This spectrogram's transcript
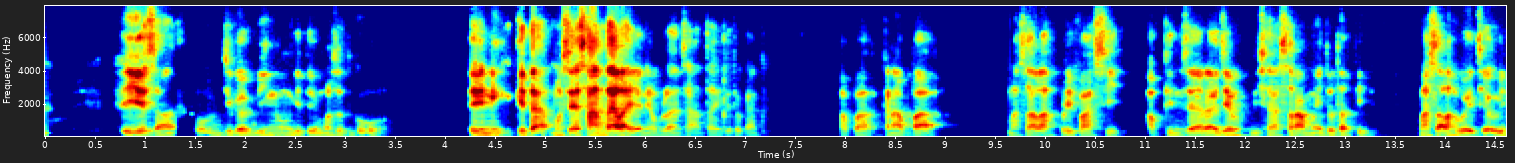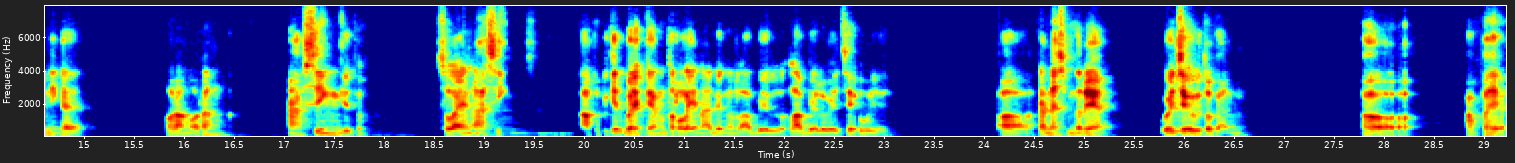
iya, soalnya aku juga bingung gitu. Ya. Maksudku ya ini kita maksudnya santai lah ya ini obrolan santai gitu kan apa kenapa masalah privasi Okin Zara aja bisa seram itu tapi masalah WCU ini kayak orang-orang asing gitu selain asing aku pikir banyak yang terlena dengan label label WCU ya. Uh, karena sebenarnya WCU itu kan uh, apa ya?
